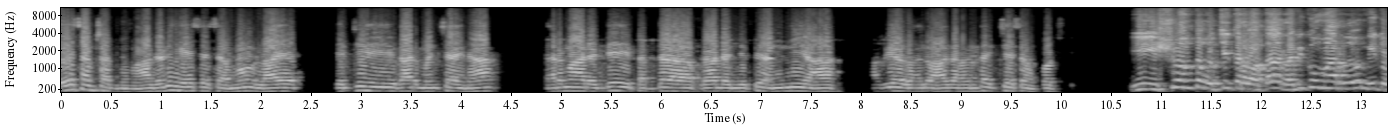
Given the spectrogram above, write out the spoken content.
వేసాం సార్ మేము ఆల్రెడీ వేసేసాము. లాయర్ జడ్జి గారు మంచి ఆయన. ధర్మారెడ్డి పెద్ద ఫ్రాడ్ అని చెప్పి అన్ని అభియోగాలు ఆధారంతా ఇచ్చేసాం కోర్టుకి. ఈ ఇష్యూ అంతా వచ్చిన తర్వాత రవికుమార్ మీతో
